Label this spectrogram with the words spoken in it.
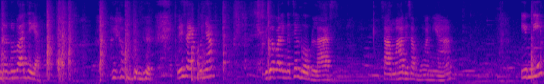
bener dulu aja ya? Yang bener. Jadi saya punya juga paling kecil 12 sama ada sambungannya. Ini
